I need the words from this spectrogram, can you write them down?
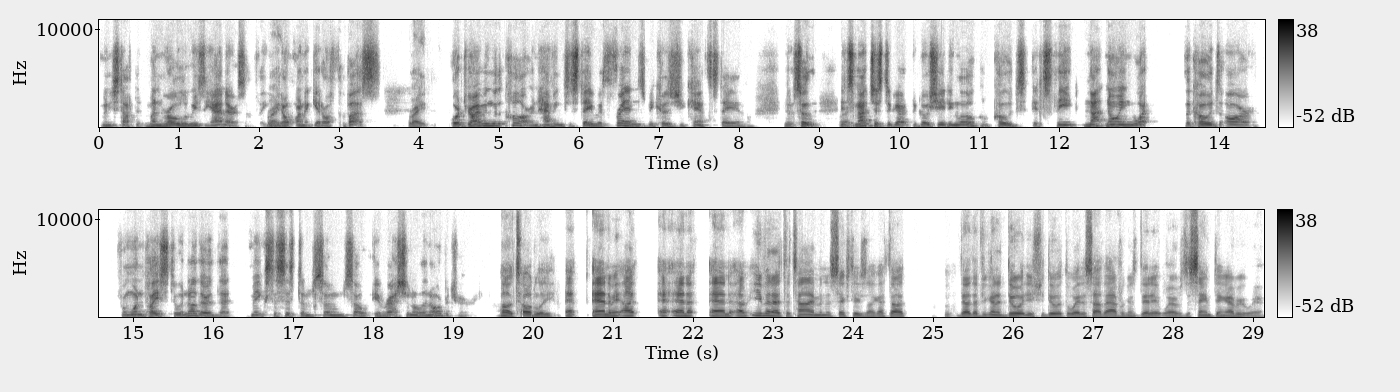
when you stopped at Monroe, Louisiana, or something, right. you don't want to get off the bus, right, or driving with a car and having to stay with friends because you can't stay. You know, so right. it's not just about negotiating local codes; it's the not knowing what the codes are from one place to another that makes the system so so irrational and arbitrary. Oh, totally. And, and I mean, I and and um, even at the time in the '60s, like I thought that if you're going to do it, you should do it the way the South Africans did it, where it was the same thing everywhere,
